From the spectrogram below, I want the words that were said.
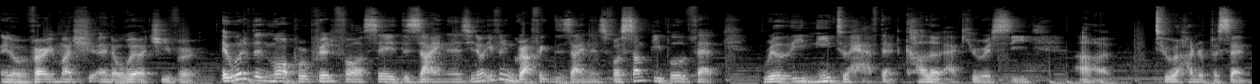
you know, very much an overachiever. It would have been more appropriate for, say, designers, you know, even graphic designers, for some people that really need to have that color accuracy uh, to 100%.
